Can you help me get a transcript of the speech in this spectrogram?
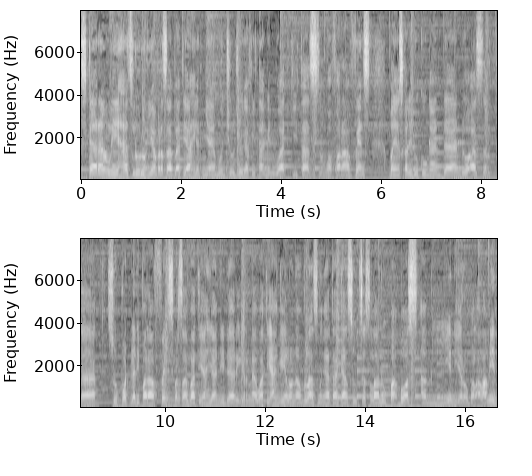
Sekarang lihat seluruhnya persahabat ya. Akhirnya muncul juga vitamin buat kita semua para fans. Banyak sekali dukungan dan doa serta support dari para fans persahabat ya yakni dari Irnawati Anggelo 16 mengatakan sukses selalu Pak Bos. Amin. Ya robbal alamin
